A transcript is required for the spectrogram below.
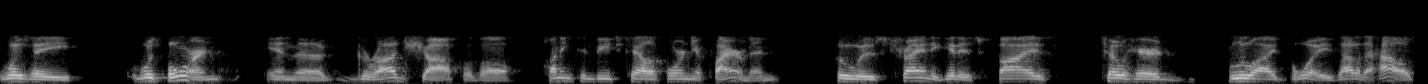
was a was born in the garage shop of a Huntington Beach, California fireman who was trying to get his five tow-haired blue-eyed boys out of the house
